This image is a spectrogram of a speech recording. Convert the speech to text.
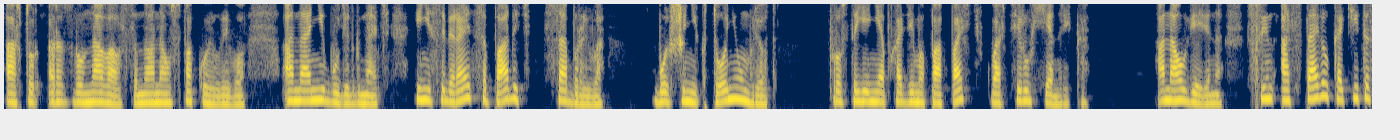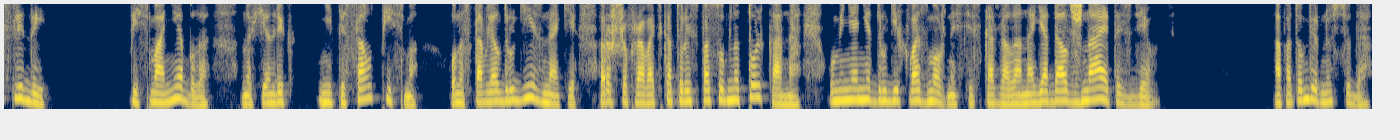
Артур разволновался, но она успокоила его. Она не будет гнать и не собирается падать с обрыва. Больше никто не умрет. Просто ей необходимо попасть в квартиру Хенрика. Она уверена, сын оставил какие-то следы. Письма не было, но Хенрик не писал письма. Он оставлял другие знаки, расшифровать которые способна только она. «У меня нет других возможностей», — сказала она. «Я должна это сделать. А потом вернусь сюда».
